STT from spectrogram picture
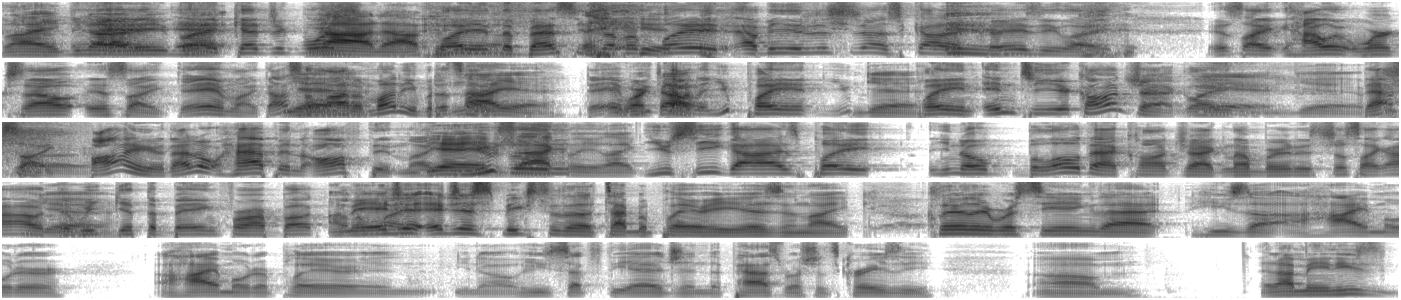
like you know what I mean. But Kendrick Bourne nah, nah, playing the best he's ever played. I mean, it's just kind of crazy. Like it's like how it works out. It's like damn, like that's a lot of money. But it's Nah, like yeah. damn, It worked you kinda, out. You playing you Yeah. playing into your contract. Like Yeah. Yeah, that's sure. like fire. That don't happen often. Like Yeah, usually, exactly, like- you see guys play. You know, below that contract number, and it's just like, oh, did we get the bang for our buck? I mean, it, like, just, it just speaks to the type of player he is, and like clearly we're seeing that he's a, a high motor, a high motor player, and you know he sets the edge, and the pass rush is crazy. Um, and I mean, he's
